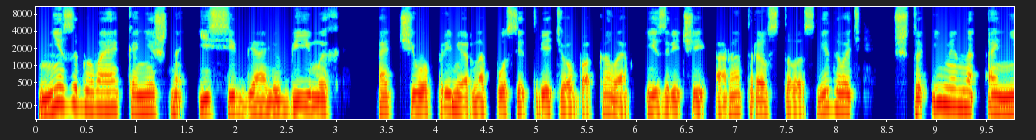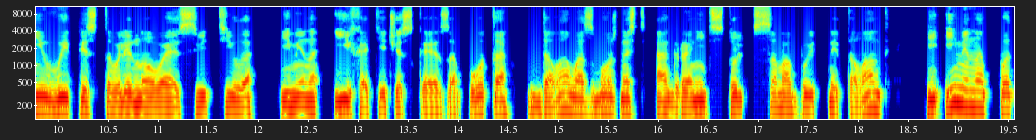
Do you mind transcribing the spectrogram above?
не забывая, конечно, и себя любимых, отчего примерно после третьего бокала из речей ораторов стало следовать, что именно они выпистывали новое светило, именно их отеческая забота дала возможность огранить столь самобытный талант и именно под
